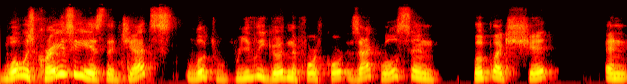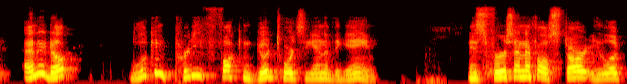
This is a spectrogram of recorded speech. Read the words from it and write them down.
what was crazy is the Jets looked really good in the fourth quarter. Zach Wilson looked like shit and ended up looking pretty fucking good towards the end of the game. His first NFL start, he looked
